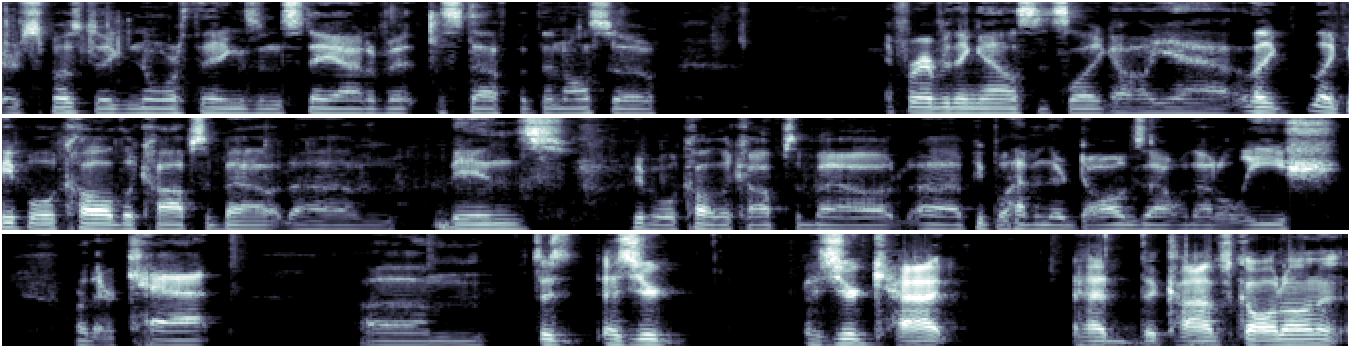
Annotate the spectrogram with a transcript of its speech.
are supposed to ignore things and stay out of it and stuff, but then also, for everything else, it's like, oh yeah, like like people will call the cops about um, bins. People will call the cops about uh, people having their dogs out without a leash or their cat. Um, Does has your has your cat had the cops called on it?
